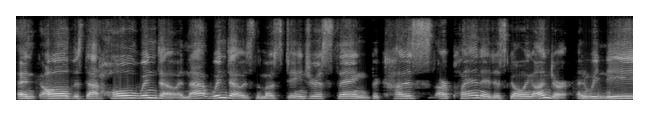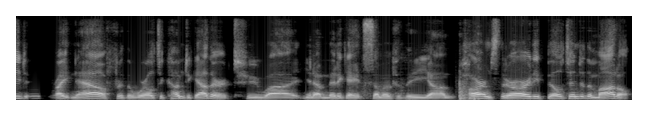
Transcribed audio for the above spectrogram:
And all this, that whole window, and that window is the most dangerous thing because our planet is going under. And we need right now for the world to come together to, uh, you know, mitigate some of the um, harms that are already built into the model.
